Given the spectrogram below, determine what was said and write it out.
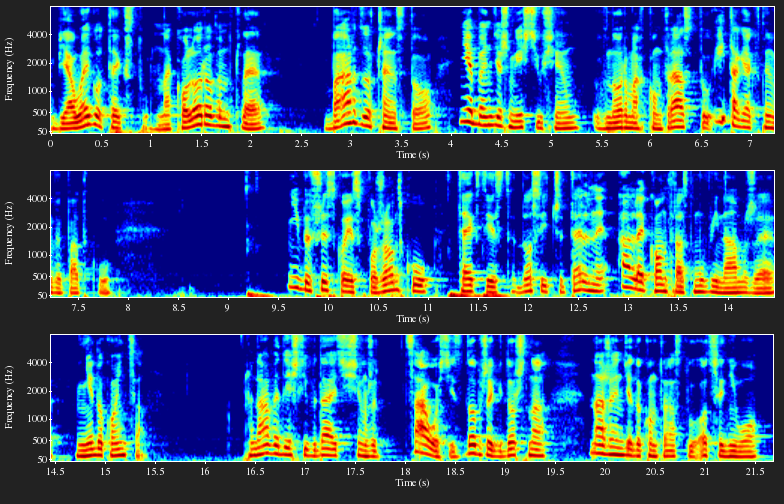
białego tekstu na kolorowym tle, bardzo często nie będziesz mieścił się w normach kontrastu i tak jak w tym wypadku, niby wszystko jest w porządku, tekst jest dosyć czytelny, ale kontrast mówi nam, że nie do końca. Nawet jeśli wydaje Ci się, że całość jest dobrze widoczna, narzędzie do kontrastu oceniło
